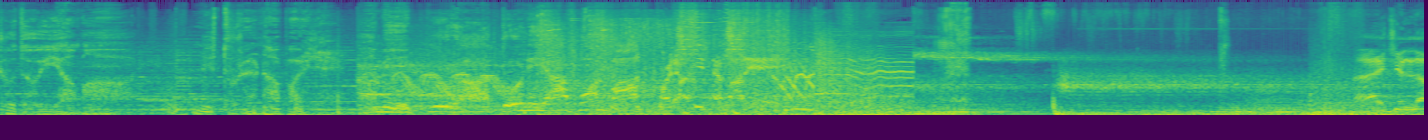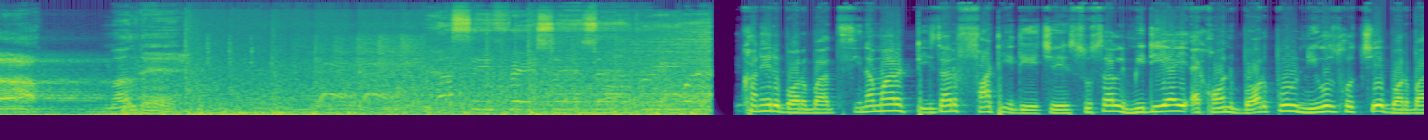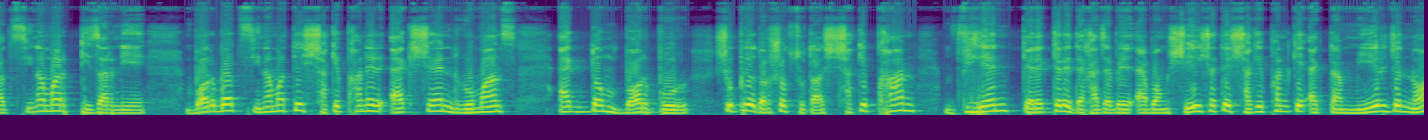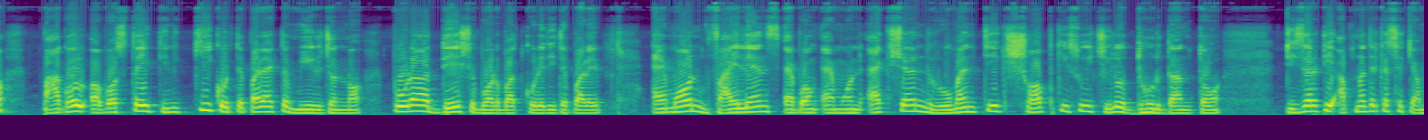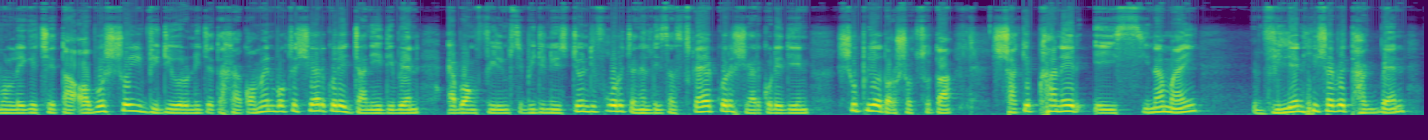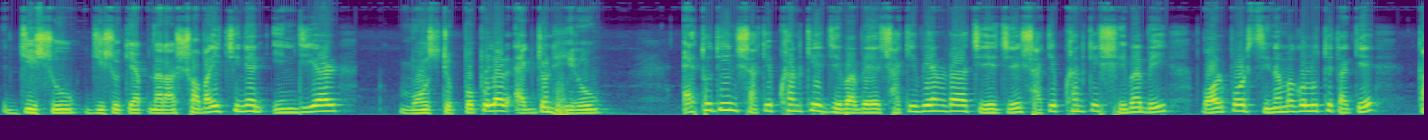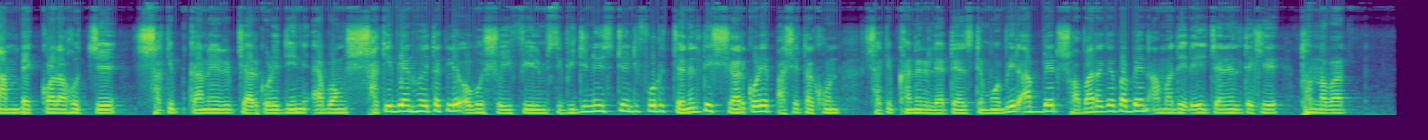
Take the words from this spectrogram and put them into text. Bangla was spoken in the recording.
শুধুই আমার। মৃত্যুরে না পারলে আমি পুরা দুনিয়া বরবাদ করে দিতে পারি। এই খানের বরবাদ সিনেমার টিজার ফাটিয়ে দিয়েছে। সোশ্যাল মিডিয়ায় এখন ভরপুর নিউজ হচ্ছে বরবাদ সিনেমার টিজার নিয়ে। বরবাদ সিনেমাতে শাকিব খানের অ্যাকশন রোমান্স একদম ভরপুর। সুপ্রিয় দর্শক শ্রোতা, শাকিব খান ভিলেন ক্যারেক্টারে দেখা যাবে এবং সেই সাথে শাকিব খানকে একটা মেয়ের জন্য পাগল অবস্থায় তিনি কি করতে পারে একটা মেয়ের জন্য? পুরা দেশ বরবাদ করে দিতে পারে। এমন ভাইলেন্স এবং এমন অ্যাকশন রোমান্টিক সব কিছুই ছিল দুর্দান্ত। টিজারটি আপনাদের কাছে কেমন লেগেছে তা অবশ্যই ভিডিওর নিচে থাকা কমেন্ট বক্সে শেয়ার করে জানিয়ে দিবেন এবং films video news twenty four চ্যানেলটি সাবস্ক্রাইব করে শেয়ার করে দিন। সুপ্রিয় দর্শক শ্রোতা, শাকিব খানের এই সিনেমায় ভিলেন হিসাবে থাকবেন যিশু। যিশুকে আপনারা সবাই চিনেন ইন্ডিয়ার মোস্ট পপুলার একজন হিরো এতদিন শাকিব খানকে যেভাবে সাকিবিয়ানরা চেয়েছে, শাকিব খানকে সেভাবেই পরপর সিনেমাগুলোতে তাকে কামব্যাক করা হচ্ছে। শাকিব খানের শেয়ার করে দিন এবং সাকিবিয়ান হয়ে থাকলে অবশ্যই films video news twenty four চ্যানেলটি শেয়ার করে পাশে থাকুন। শাকিব খানের লেটেস্ট মুভির আপডেট সবার আগে পাবেন আমাদের এই চ্যানেল থেকে। ধন্যবাদ।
